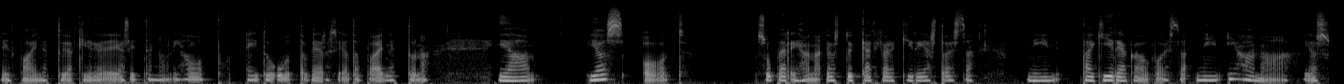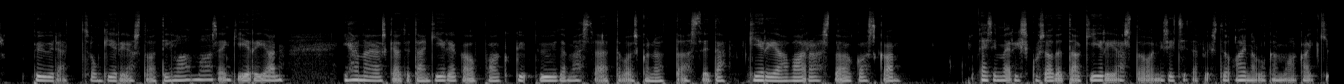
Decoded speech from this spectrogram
niitä painettuja kirjoja ja sitten ne on ihan loppu. Ei tule uutta versiota painettuna. Ja jos oot superihana, jos tykkäät käydä kirjastoissa niin, tai kirjakaupoissa, niin ihanaa, jos pyydät sun kirjastoa tilaamaan sen kirjan. Ihanaa, jos käytetään kirjakauppaa pyytämässä, että voisiko ne ottaa sitä kirjaa varastoa, koska esimerkiksi kun se otetaan kirjastoon, niin sit sitä pystyy aina lukemaan kaikki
